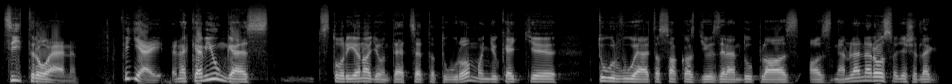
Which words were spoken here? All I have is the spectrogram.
Citroen. Figyelj, nekem Jungels sztoria nagyon tetszett a túron, mondjuk egy Tour Vuelt a szakasz győzelem dupla az, az nem lenne rossz, vagy esetleg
